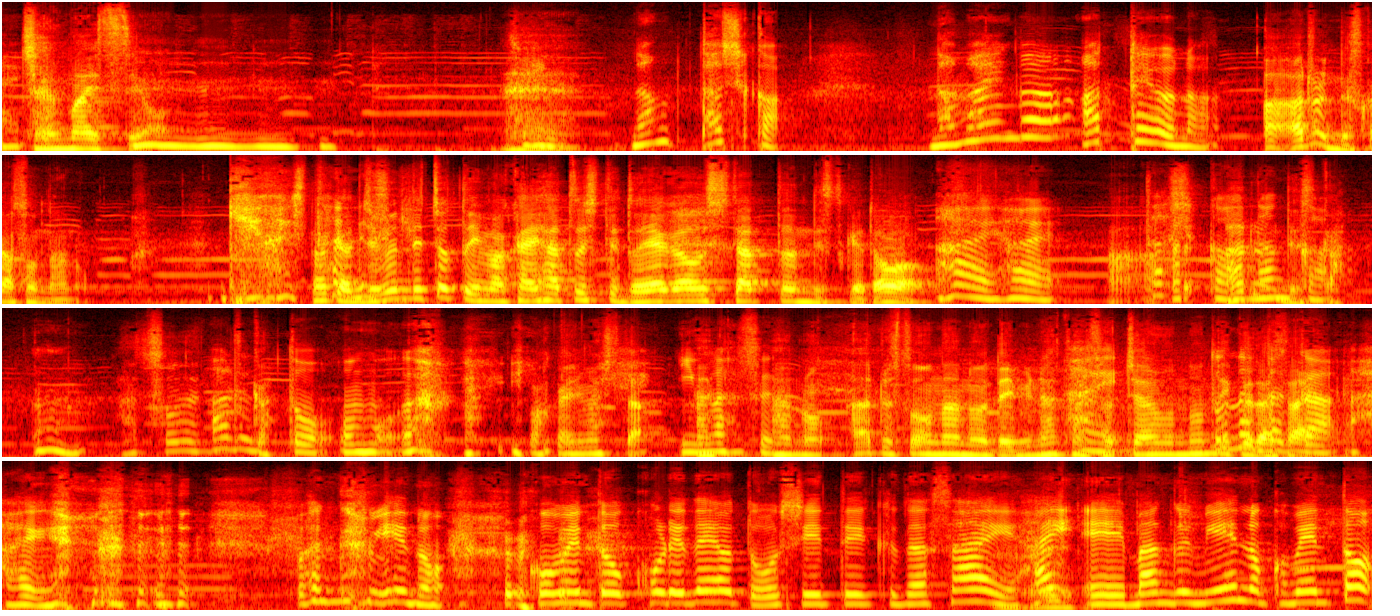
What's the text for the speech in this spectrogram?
めっちゃうまいっすあ。よ。なん確か名前があったようなああるんですかそんなの？気がしなんかたんですけど。自分でちょっと今開発してドヤ顔しちゃったんですけど、はいはい。あ確かあるあるんですか？なんか。うん。あそうですか？と思う。わかりました。いますはいあのあるそうなので皆さんはいそちらを飲んでください。かはい 番組へのコメントをこれだよと教えてくださいはい、えー番組へのコメント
